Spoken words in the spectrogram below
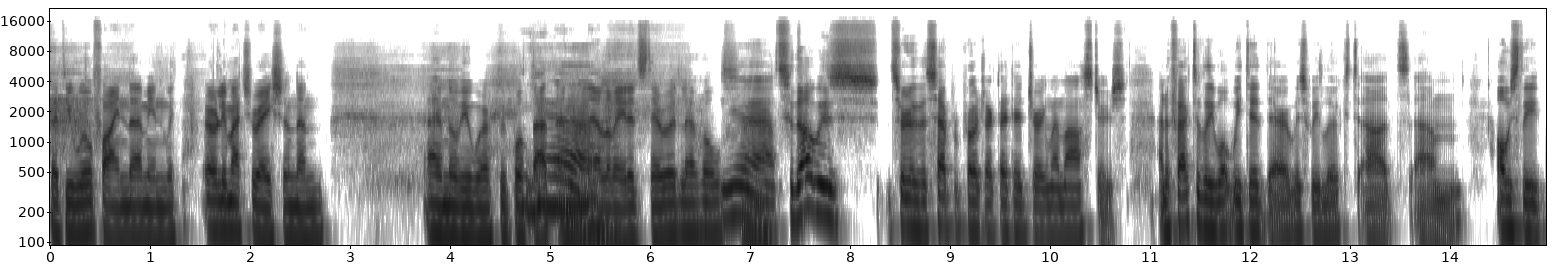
that you will find? I mean, with early maturation and. I know you work with both that and elevated steroid levels. and- Yeah, so that was sort of a separate project I did during my masters, and effectively what we did there was we looked at um, obviously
